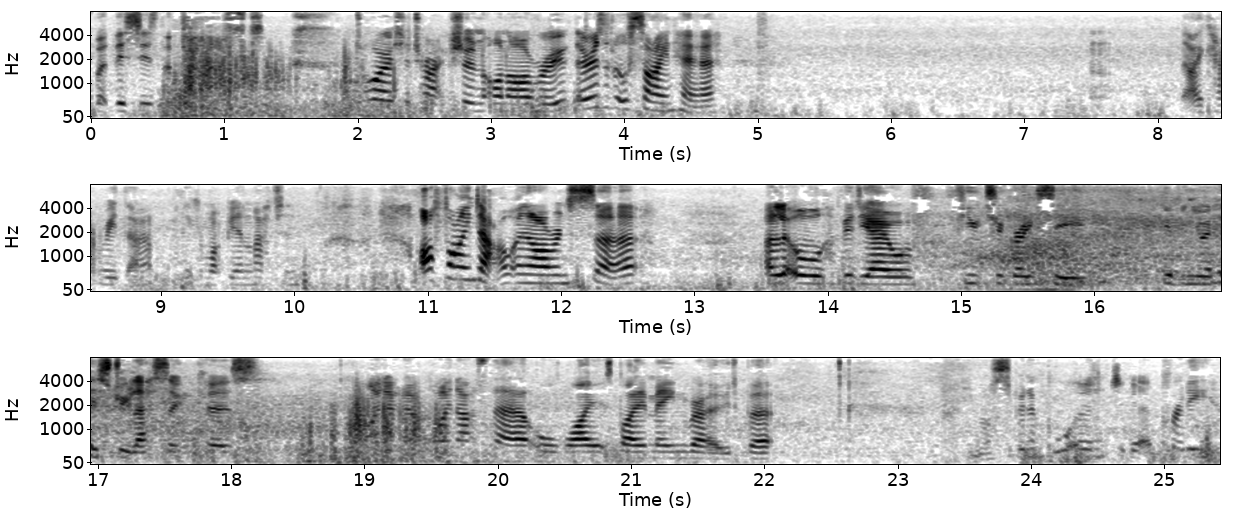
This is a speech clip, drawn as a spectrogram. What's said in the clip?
but this is the first tourist attraction on our route. There is a little sign here. I can't read that. I think it might be in Latin. I'll find out and I'll insert a little video of future Gracie giving you a history lesson because I don't know why that's there or why it's by a main road, but it must have been important to get a pretty,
